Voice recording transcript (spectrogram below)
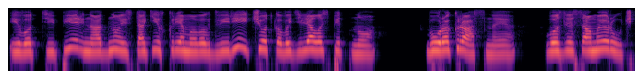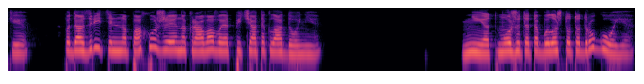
И вот теперь на одной из таких кремовых дверей четко выделялось пятно, буро-красное, возле самой ручки, подозрительно похожее на кровавый отпечаток ладони. Нет, может, это было что-то другое.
